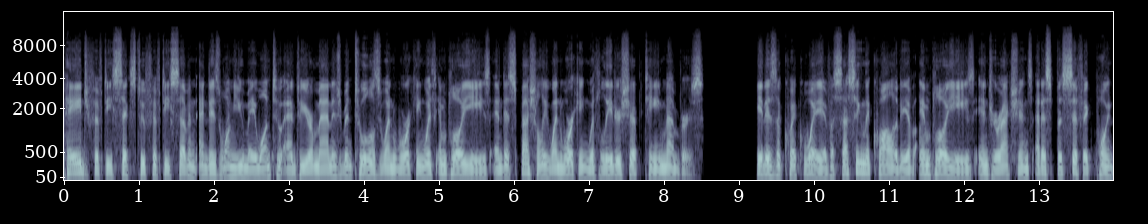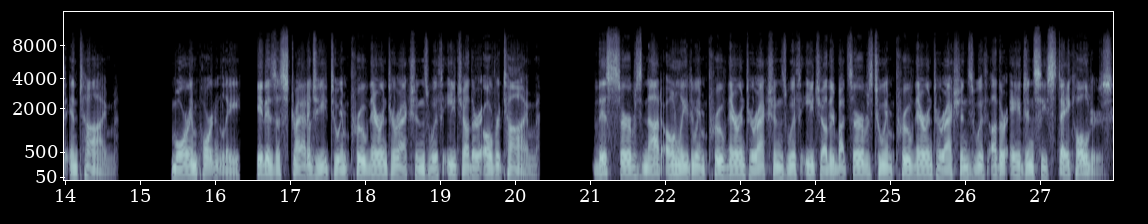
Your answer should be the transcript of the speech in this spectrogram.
page 56 to 57 and is one you may want to add to your management tools when working with employees and especially when working with leadership team members. It is a quick way of assessing the quality of employees' interactions at a specific point in time. More importantly, it is a strategy to improve their interactions with each other over time. This serves not only to improve their interactions with each other but serves to improve their interactions with other agency stakeholders.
